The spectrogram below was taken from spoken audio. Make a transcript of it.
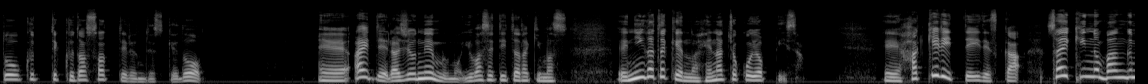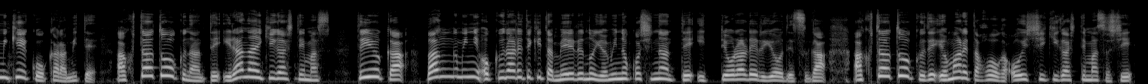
と送ってくださってるんですけど、えー、あえてラジオネームも言わせていただきます、えー、新潟県のヘナチョコヨッピーさん。えー、はっきり言っていいですか？最近の番組傾向から見てアフタートークなんていらない気がしています。っていうか番組に送られてきたメールの読み残しなんて言っておられるようですがアフタートークで読まれた方が美味しい気がしてますし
